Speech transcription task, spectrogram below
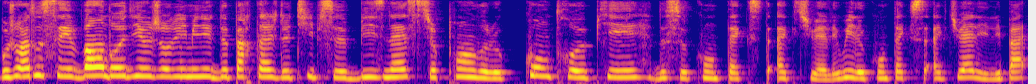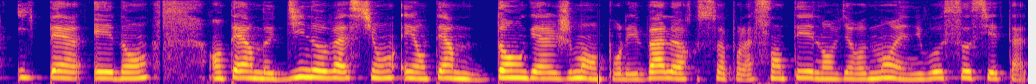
Bonjour à tous, c'est vendredi aujourd'hui, minute de partage de tips business sur prendre le contre-pied de ce contexte actuel. Et oui, le contexte actuel, il n'est pas hyper aidant en termes d'innovation et en termes d'engagement pour les valeurs, que ce soit pour la santé, l'environnement et au niveau sociétal.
